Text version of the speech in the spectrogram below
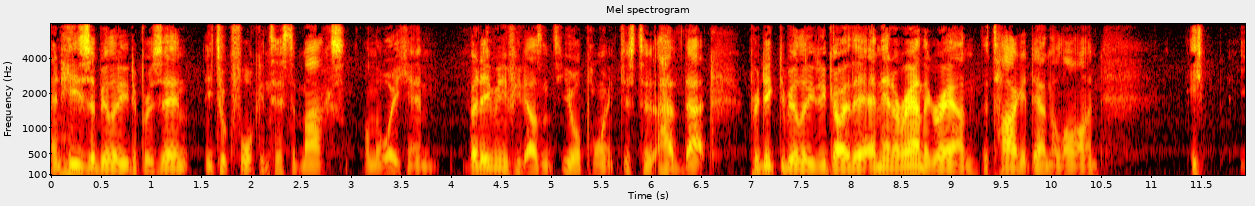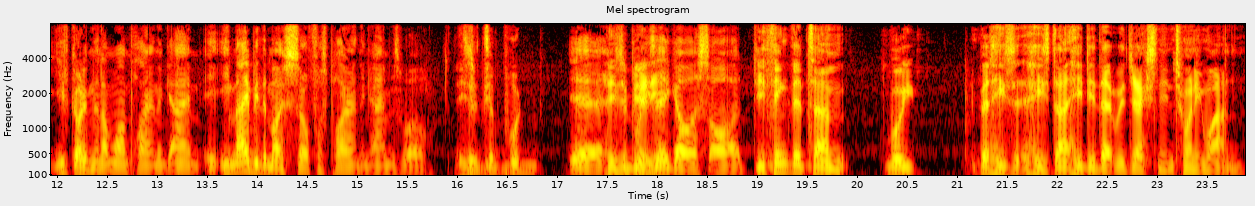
And his ability to present, he took four contested marks on the weekend, but even if he doesn't, to your point, just to have that predictability to go there and then around the ground, the target down the line. you've got him the number one player in the game. He may be the most selfless player in the game as well. He's to, a, to put, yeah, he's a put beauty. his ego aside. Do you think that um, well, but he's he's done he did that with Jackson in twenty one.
